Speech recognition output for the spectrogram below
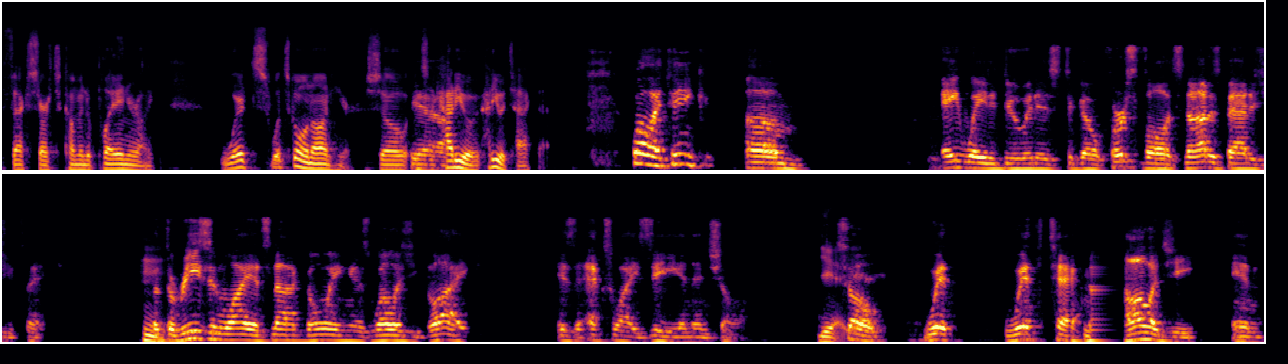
effect starts to come into play, and you're like, what's what's going on here? So it's yeah. like, how do you how do you attack that? Well, I think um, a way to do it is to go. First of all, it's not as bad as you think, hmm. but the reason why it's not going as well as you'd like is X, Y, Z, and then show them. Yeah. So with with technology and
